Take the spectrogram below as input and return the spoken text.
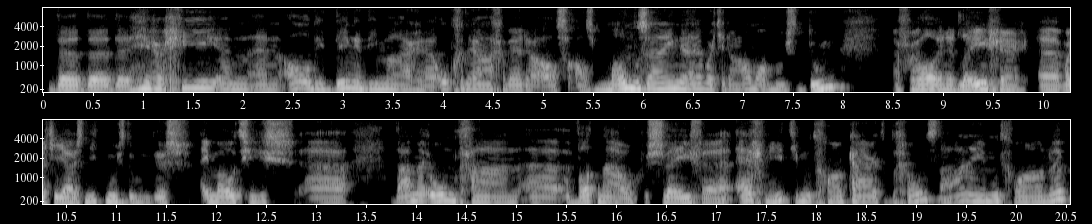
De, de, de hiërarchie en, en al die dingen die maar uh, opgedragen werden als, als man zijnde, hè, wat je dan allemaal moest doen. En vooral in het leger, uh, wat je juist niet moest doen. Dus emoties, uh, daarmee omgaan. Uh, wat nou zweven? Echt niet. Je moet gewoon kaart op de grond staan en je moet gewoon, hup,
